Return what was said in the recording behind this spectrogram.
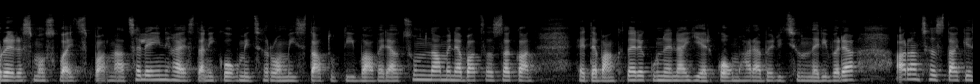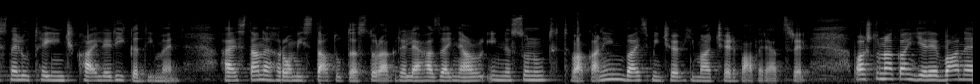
Օրերս Մոսկվայից սպառնացել էին Հայաստանի կողմից Հռոմի ստատուտի վավերացումն ամենաբացասական հետևանքները կունենա երկկողմ հարաբերությունների վրա առանց հստակեցնելու թե ինչ քայլերի կդիմեն։ Հայաստանը Հռոմի ստատուտը ստորագրել է 1998 թվականին, բայց մինչև հիմա չէր վավերացրել։ Պաշտոնական Երևանը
